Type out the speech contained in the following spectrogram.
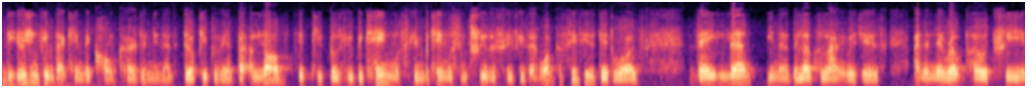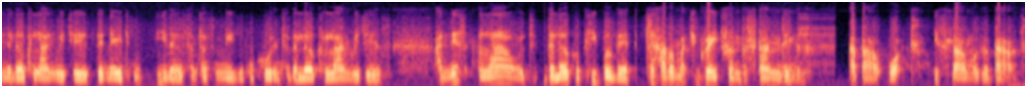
the original people that came, they conquered and, you know, there were people there. But a lot of the people who became Muslim became Muslim through the Sufis. And what the Sufis did was they learned, you know, the local languages and then they wrote poetry in the local languages. They made, you know, sometimes music according to the local languages. And this allowed the local people there to have a much greater understanding about what Islam was about.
